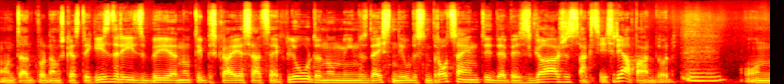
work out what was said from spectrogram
un tad, protams, kas tika izdarīts, bija nu, tipiskā iesācēja kļūda, nu, mīnus 10, 20%, debesis gāžas, akcijas ir jāpārdod. Mm. Un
